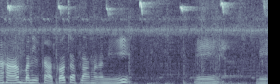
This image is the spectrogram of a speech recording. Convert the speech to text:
นะคะ บรรยากาศก็จะประมาณนี้ นี่นี่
